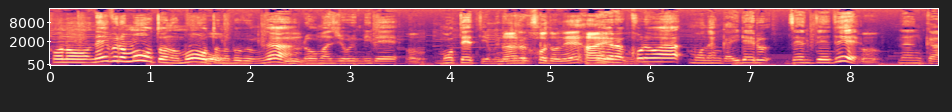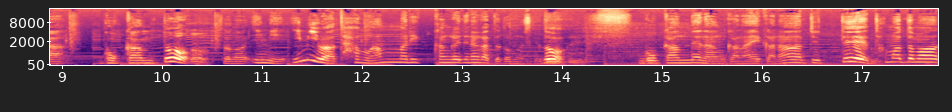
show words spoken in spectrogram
このネーブルモートのモートの部分がうんローマ字読みでー、うん「モテ」って読めるなるほどね、はい、だからこれはもうなんか入れる前提で、うん。なんか五感とうん。その意味意味は多分あんまり考えてなかったと思うんですけど、うんうん五感でなんかないかなって言ってたまたま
